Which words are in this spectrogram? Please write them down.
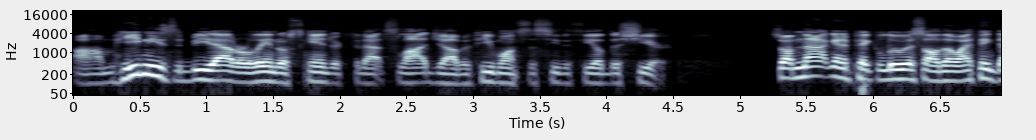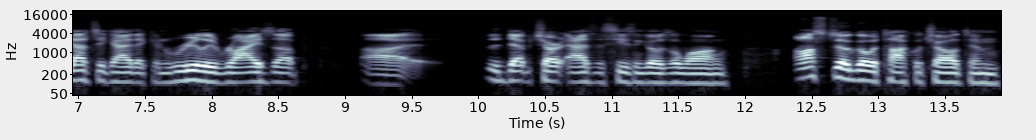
Um, he needs to beat out Orlando Scandrick for that slot job if he wants to see the field this year. So I'm not going to pick Lewis, although I think that's a guy that can really rise up uh, the depth chart as the season goes along. I'll still go with Taco Charlton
